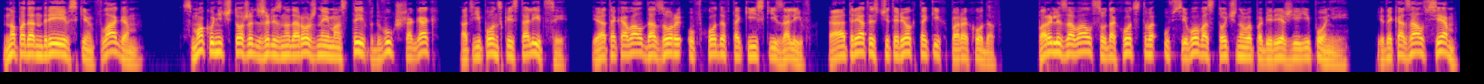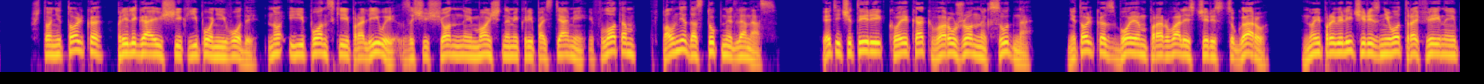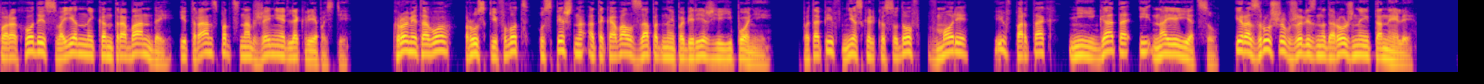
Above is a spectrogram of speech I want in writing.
но под Андреевским флагом смог уничтожить железнодорожные мосты в двух шагах от японской столицы и атаковал дозоры у входа в Токийский залив а отряд из четырех таких пароходов парализовал судоходство у всего восточного побережья Японии и доказал всем, что не только прилегающие к Японии воды, но и японские проливы, защищенные мощными крепостями и флотом, вполне доступны для нас. Эти четыре кое-как вооруженных судна не только с боем прорвались через Цугару, но и провели через него трофейные пароходы с военной контрабандой и транспорт снабжения для крепости. Кроме того, русский флот успешно атаковал западное побережье Японии, потопив несколько судов в море и в портах Ниигата и Наёецу и разрушив железнодорожные тоннели.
